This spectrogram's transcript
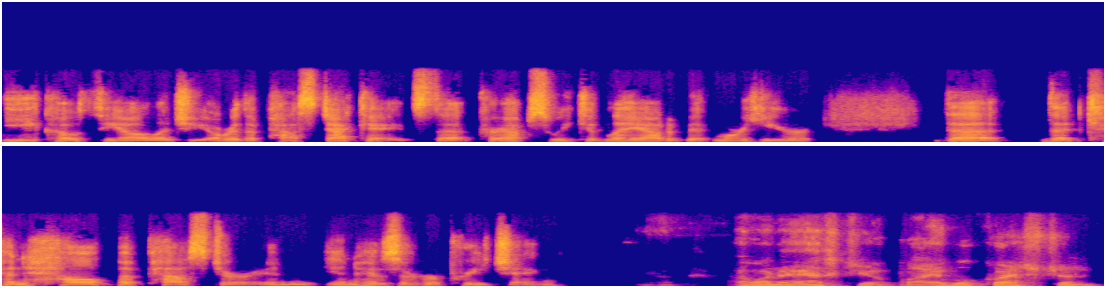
eco-theology over the past decades that perhaps we could lay out a bit more here that that can help a pastor in, in his or her preaching. I want to ask you a Bible question.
